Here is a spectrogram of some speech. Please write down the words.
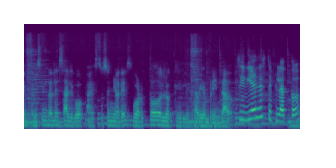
ofreciéndoles algo a estos señores por todo lo que les habían brindado. Si bien este plato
